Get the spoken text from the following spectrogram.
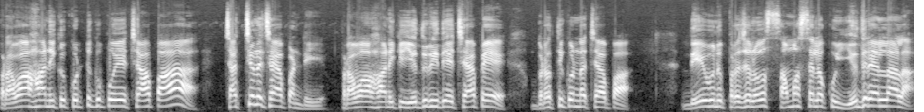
ప్రవాహానికి కొట్టుకుపోయే చేప చచ్చిన చేపండి. ప్రవాహానికి ఎదురిదే చేపే బ్రతికున్న చేప. దేవుని ప్రజలు సమస్యలకు ఎదురెళ్ళాలా?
